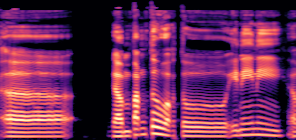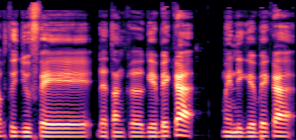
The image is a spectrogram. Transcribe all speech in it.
eh gampang tuh waktu ini nih waktu Juve datang ke GBK main di GBK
